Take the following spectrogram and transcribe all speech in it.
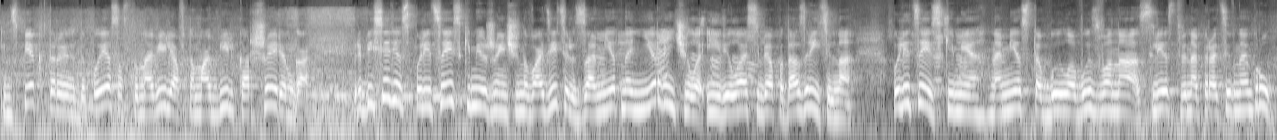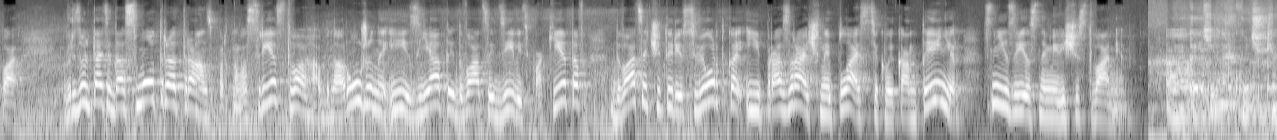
инспекторы ДПС остановили автомобиль каршеринга. При беседе с полицейскими женщина-водитель заметно нервничала и вела себя подозрительно. Полицейскими на место была вызвана следственно-оперативная группа. В результате досмотра транспортного средства обнаружены и изъяты 29 пакетов, 24 свертка и прозрачный пластиковый контейнер с неизвестными веществами. А какие наркотики?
